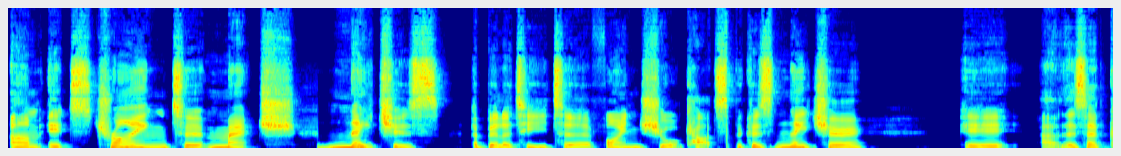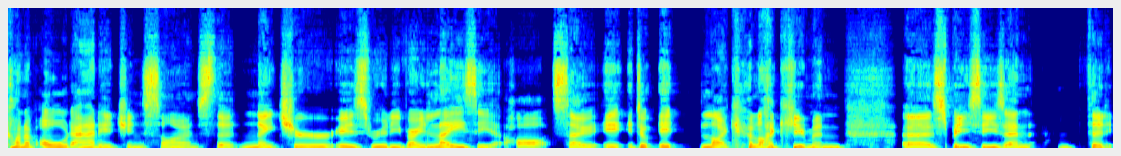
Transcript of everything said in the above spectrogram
um, it's trying to match nature's ability to find shortcuts because nature it, uh, there's a kind of old adage in science that nature is really very lazy at heart. So it, it, it like like human uh, species and that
